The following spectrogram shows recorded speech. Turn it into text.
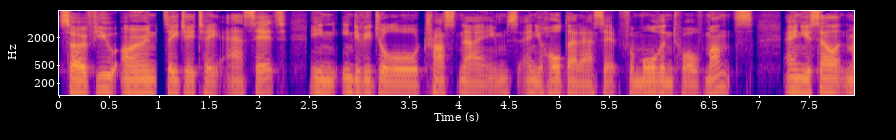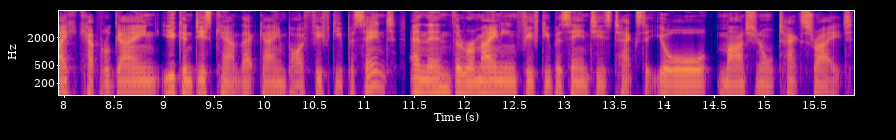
So if you own CGT asset in individual or trust names and you hold that asset for more than 12 months and you sell it and make a capital gain, you can discount that gain by 50% and then the remaining 50% is taxed at your marginal tax rate.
